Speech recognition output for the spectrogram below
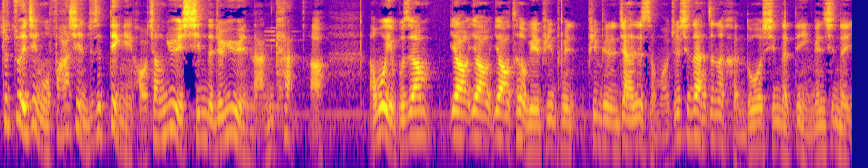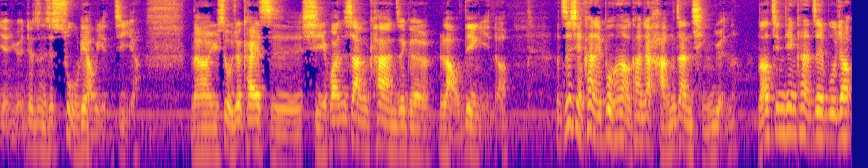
就最近我发现，就是电影好像越新的就越难看啊啊！我也不知道。要要要特别批评批评人家还是什么？就现在真的很多新的电影跟新的演员，就真的是塑料演技啊。那于是我就开始喜欢上看这个老电影了。之前看了一部很好看，叫《航站情缘》呢。然后今天看的这部叫《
